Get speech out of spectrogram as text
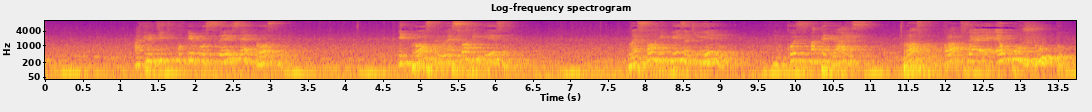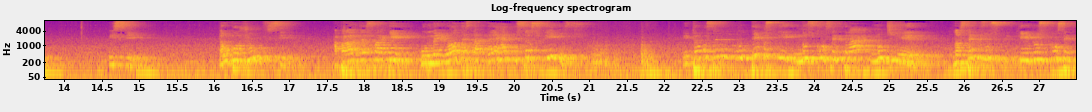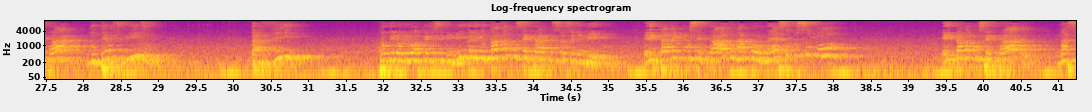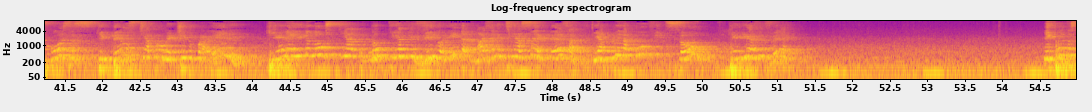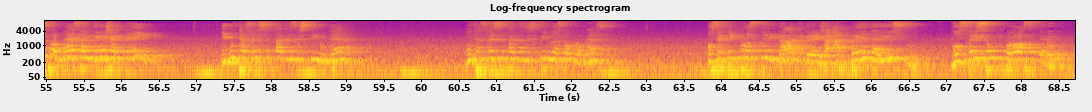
Acredite porque vocês é próspero. E próspero não é só riqueza. Não é só riqueza, dinheiro, coisas materiais. Próspero é, é um conjunto em si. É um conjunto em si. A palavra de Deus fala que o melhor desta terra é dos seus filhos. Então você não temos que nos concentrar no dinheiro. Nós temos que nos concentrar no Deus vivo. Davi, quando ele olhou aqueles inimigos, ele não estava concentrado nos seus inimigos. Ele estava concentrado na promessa do Senhor. Ele estava concentrado nas coisas que Deus tinha prometido para ele, que ele ainda não tinha, não tinha vivido ainda, mas ele tinha certeza e a plena convicção que ele ia viver. E quantas promessas a igreja tem? E muitas vezes você está desistindo dela. Muitas vezes você está desistindo da sua promessa. Você tem prosperidade, igreja. Aprenda isso. Vocês são prósperos.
